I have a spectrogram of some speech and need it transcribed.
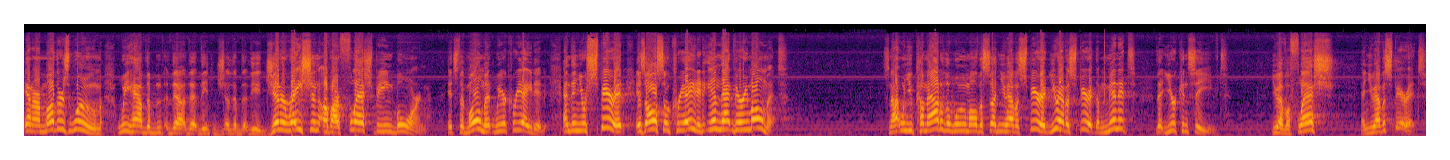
in our mother's womb, we have the, the, the, the, the generation of our flesh being born. It's the moment we are created. And then your spirit is also created in that very moment. It's not when you come out of the womb, all of a sudden you have a spirit. You have a spirit the minute that you're conceived. You have a flesh and you have a spirit.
